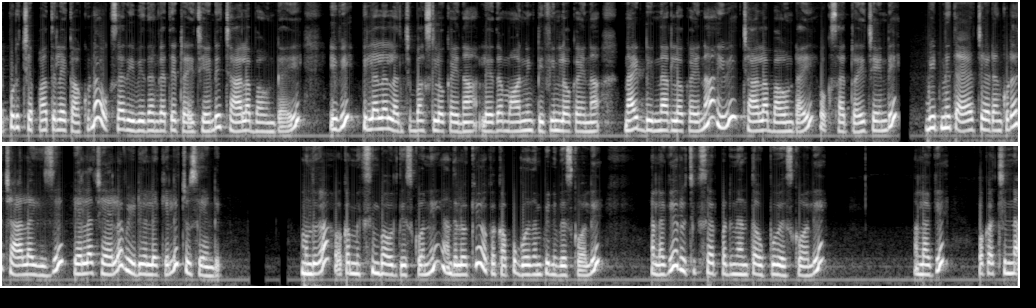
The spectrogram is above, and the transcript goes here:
ఎప్పుడు చపాతీలే కాకుండా ఒకసారి ఈ విధంగా అయితే ట్రై చేయండి. చాలా బాగుంటాయి. ఇవి పిల్లల లంచ్ బాక్స్లోకైనా లేదా మార్నింగ్ టిఫిన్లోకైనా నైట్ డిన్నర్లోకైనా ఇవి చాలా బాగుంటాయి. ఒకసారి ట్రై చేయండి. వీటిని తయారు చేయడం కూడా చాలా ఈజీ. ఎలా చేయాలో వీడియోలోకి వెళ్ళి చూసేయండి. ముందుగా ఒక మిక్సింగ్ బౌల్ తీసుకొని అందులోకి ఒక కప్పు గోధుమ పిండి వేసుకోవాలి. అలాగే రుచికి సరిపడినంత ఉప్పు వేసుకోవాలి. అలాగే ఒక చిన్న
